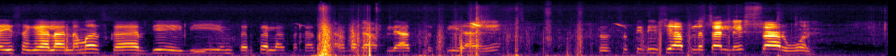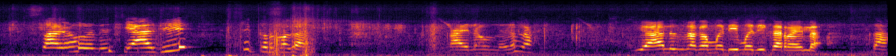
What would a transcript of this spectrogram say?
हाय सगळ्याला. नमस्कार जय भीम. तर चला सकाळ सकाळ बघा आपल्या आज सुट्टी आहे. तर सुट्टी दिवशी आपलं चाललंय सारवण. साडे आधी तिकड बघा. काय लावलं का हे आलंच बघा मध्ये मध्ये करायला. का?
